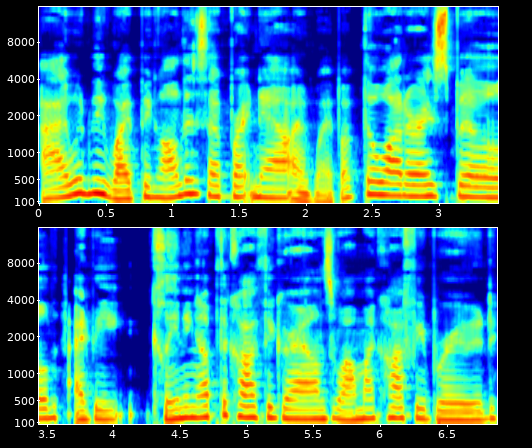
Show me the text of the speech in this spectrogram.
I would be wiping all this up right now. I'd wipe up the water I spilled. I'd be cleaning up the coffee grounds while my coffee brewed.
